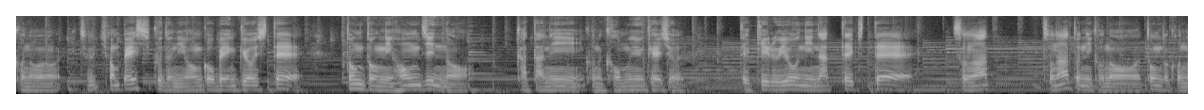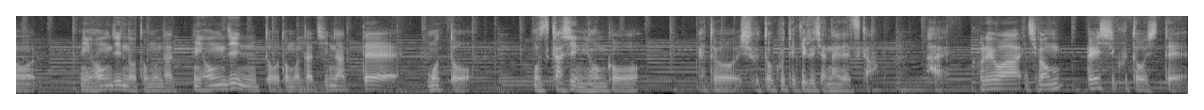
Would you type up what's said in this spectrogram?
この一番ベーシックの日本語を勉強してどんどん日本人の方にこのコミュニケーションできるようになってきてそのあその後にこのどんどんこの日本人の友達日本人と友達になってもっと難しい日本語を、えっと、習得できるじゃないですか。はい、これは一番ベーシックとして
